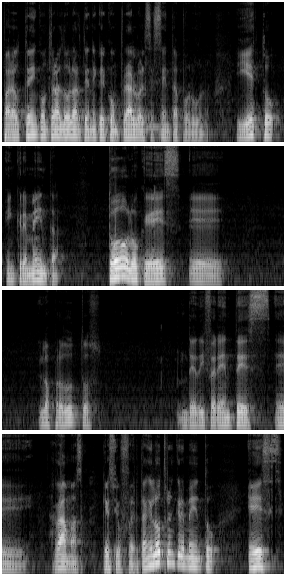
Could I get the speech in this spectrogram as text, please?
para usted encontrar el dólar tiene que comprarlo al 60 por 1. Y esto incrementa todo lo que es los productos de diferentes eh, ramas que se ofertan. El otro incremento es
